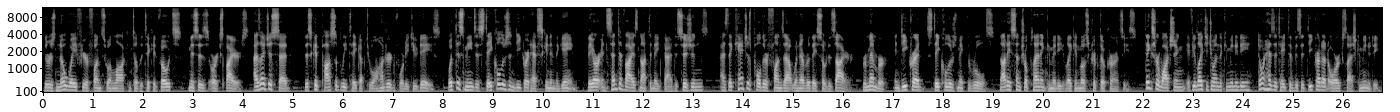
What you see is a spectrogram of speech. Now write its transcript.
there is no way for your funds to unlock until the ticket votes, misses, or expires. As I just said, this could possibly take up to 142 days. What this means is stakeholders in Decred have skin in the game. They are incentivized not to make bad decisions, as they can't just pull their funds out whenever they so desire. Remember, in Decred, stakeholders make the rules, not a central planning committee like in most cryptocurrencies. Thanks for watching. If you'd like to join the community, don't hesitate to visit decred.org community,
